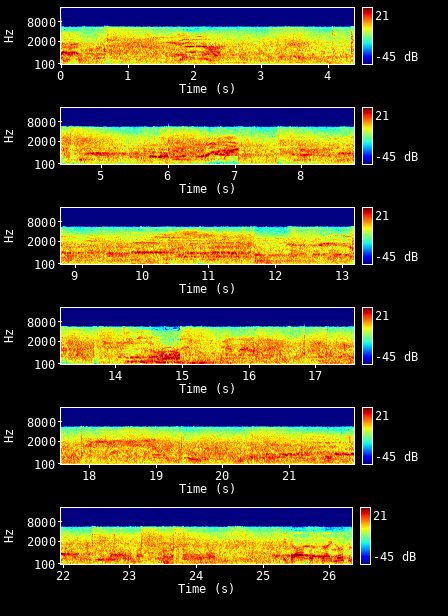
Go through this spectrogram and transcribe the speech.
Ticking Doc, what's the diagnosis?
